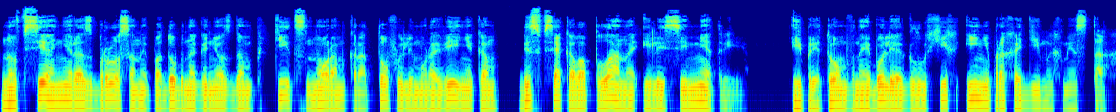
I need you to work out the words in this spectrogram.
но все они разбросаны, подобно гнездам птиц, норам кротов или муравейникам, без всякого плана или симметрии, и притом в наиболее глухих и непроходимых местах.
